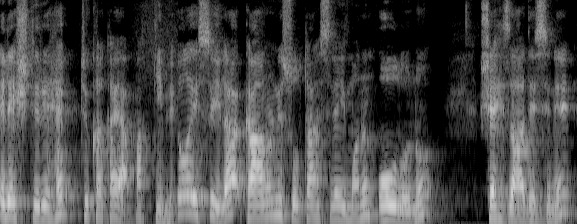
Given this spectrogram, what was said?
eleştiri, hep tükaka yapmak gibi. Dolayısıyla Kanuni Sultan Süleyman'ın oğlunu, şehzadesini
